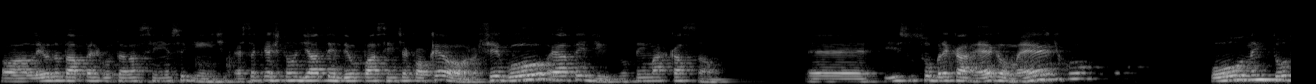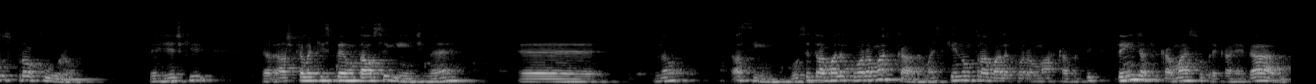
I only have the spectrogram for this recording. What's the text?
Ó, a Leuda está perguntando assim o seguinte: essa questão de atender o paciente a qualquer hora. Chegou, é atendido, não tem marcação. É, isso sobrecarrega o médico ou nem todos procuram? Tem gente que. Acho que ela quis perguntar o seguinte, né? É, não, assim, você trabalha com hora marcada, mas quem não trabalha com hora marcada fica, tende a ficar mais sobrecarregado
